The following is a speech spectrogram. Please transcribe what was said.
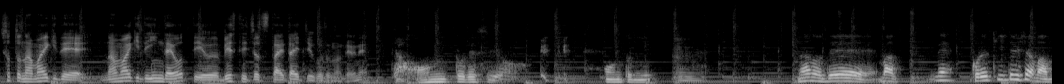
ちょっと生意気で生意気でいいんだよっていうメッセージを伝えたいっていうことなんだよね。いや本当ですよ。本当に。うん。なので、まあね、これを聞いてる人は、まあ、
